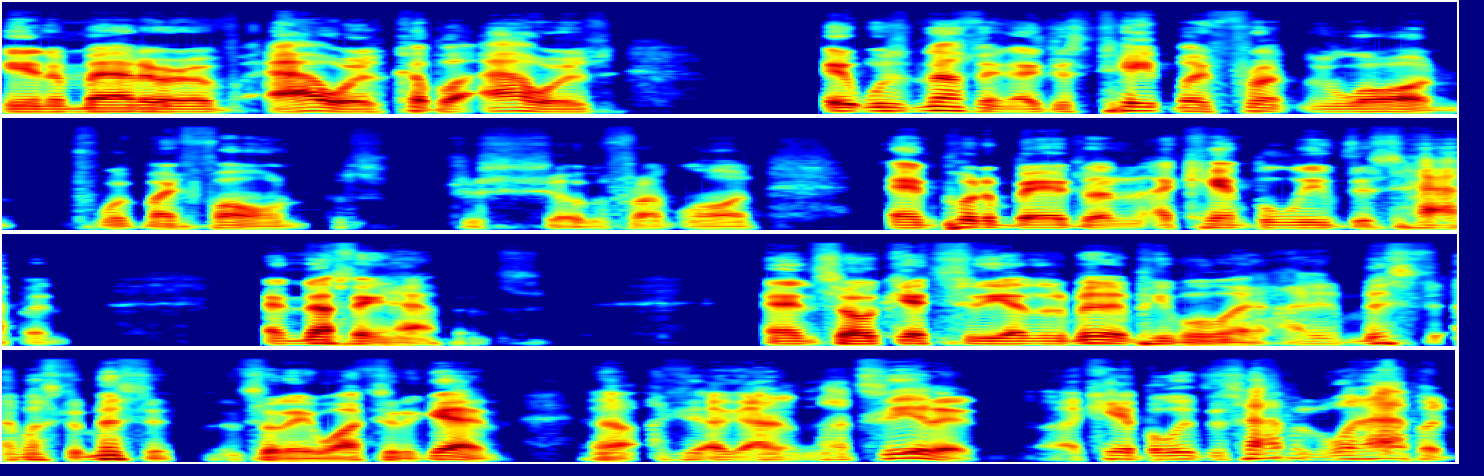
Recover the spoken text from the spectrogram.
in a matter of hours, a couple of hours. It was nothing. I just taped my front lawn with my phone, just show the front lawn, and put a badge on. I can't believe this happened, and nothing happens. And so it gets to the end of the minute, people like, I it. I must have missed it. And so they watch it again. I, I'm not seeing it. I can't believe this happened. What happened?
